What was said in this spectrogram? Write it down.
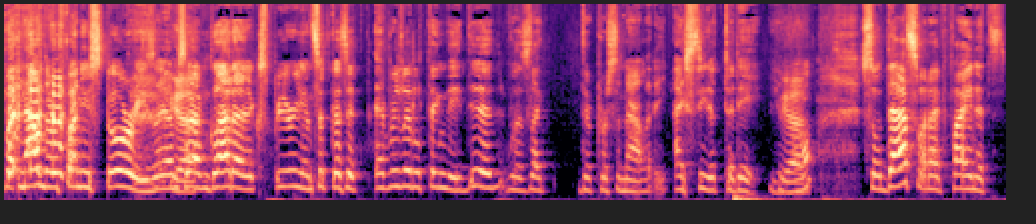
but now they're funny stories. I'm, so I'm glad I experienced it because every little thing they did was like their personality. I see it today, you Yeah. know. So that's what I find. It's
